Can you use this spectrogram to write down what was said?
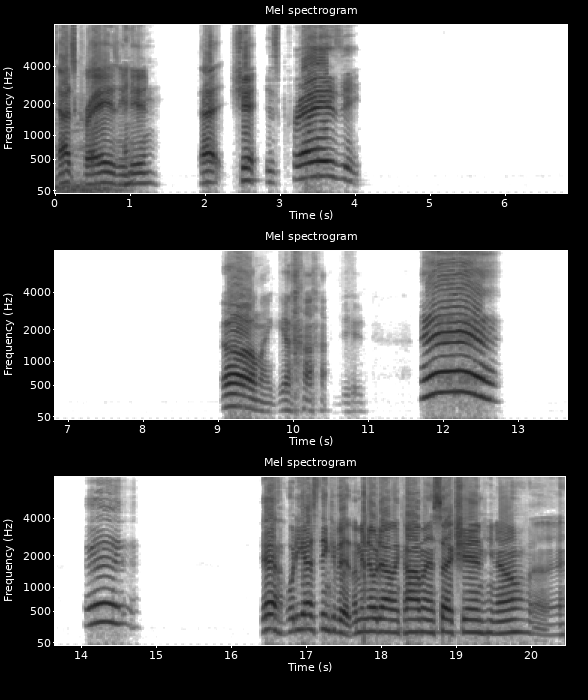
That's crazy, dude. That shit is crazy. Oh my god, dude. Ah. Ah. Yeah, what do you guys think of it? Let me know down in the comment section, you know. Uh,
